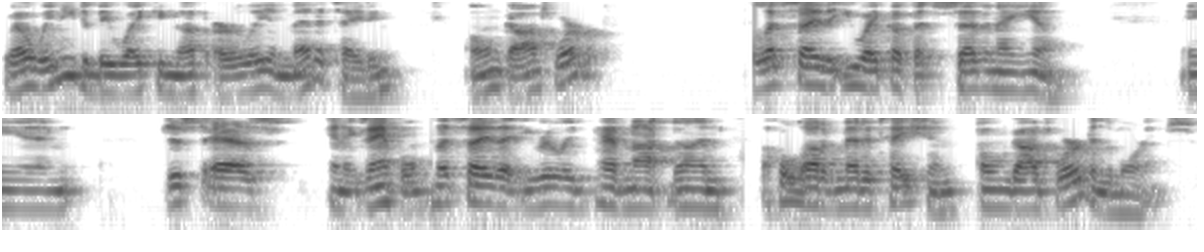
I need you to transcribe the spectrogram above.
Well, we need to be waking up early and meditating on God's Word. Let's say that you wake up at 7 a.m. And just as an example, let's say that you really have not done a whole lot of meditation on God's Word in the mornings.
